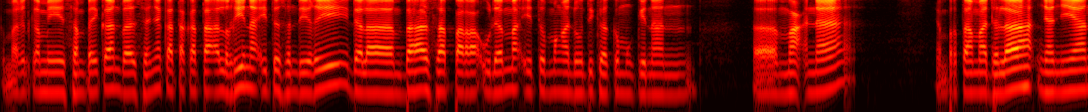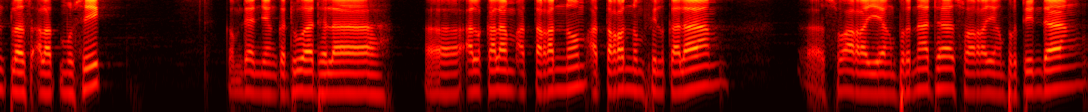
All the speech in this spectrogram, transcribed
Kemarin kami sampaikan bahasanya kata-kata al-ghina itu sendiri dalam bahasa para ulama itu mengandung tiga kemungkinan uh, makna yang pertama adalah nyanyian plus alat musik. Kemudian yang kedua adalah uh, al-kalam at-tarannum, at-tarannum fil kalam, uh, suara yang bernada, suara yang berdendang.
